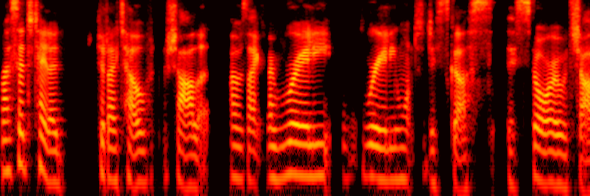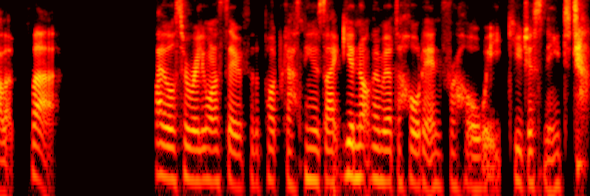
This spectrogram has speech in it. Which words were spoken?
I said to Taylor, should I tell Charlotte? I was like, I really, really want to discuss this story with Charlotte, but I also really want to save it for the podcast. And he was like, You're not going to be able to hold it in for a whole week. You just need to.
